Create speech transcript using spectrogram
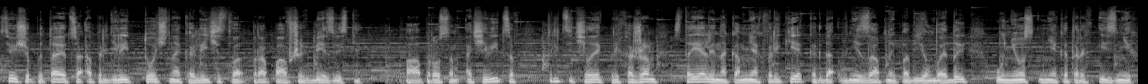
все еще пытаются определить точное количество пропавших без вести. По опросам очевидцев, 30 человек прихожан стояли на камнях в реке, когда внезапный подъем воды унес некоторых из них.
